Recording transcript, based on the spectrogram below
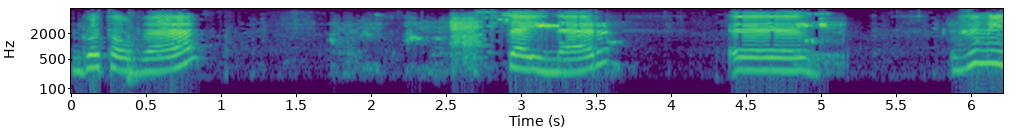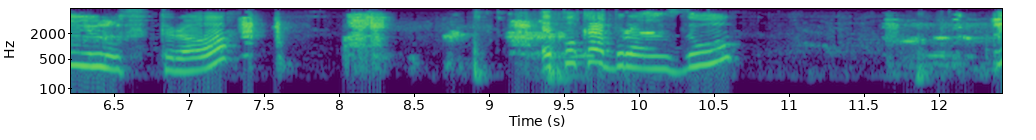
gotowe. Steiner. E, wymień lustro. Epoka brązu. I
